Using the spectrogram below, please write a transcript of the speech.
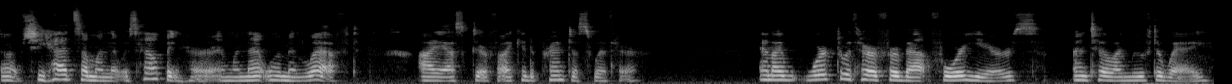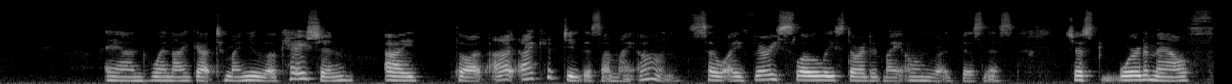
uh, she had someone that was helping her, and when that woman left, I asked her if I could apprentice with her. And I worked with her for about four years until I moved away. And when I got to my new location, I thought I, I could do this on my own. So I very slowly started my own rug business, just word of mouth.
